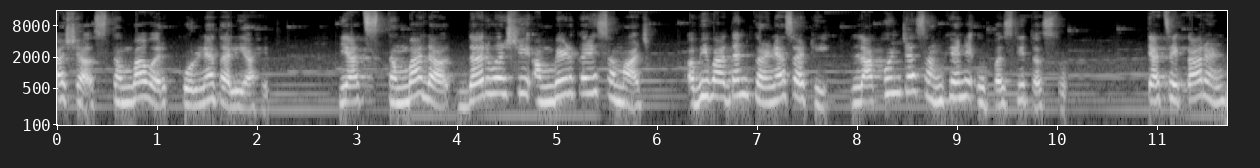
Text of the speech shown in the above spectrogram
अशा स्तंभावर कोरण्यात आली आहेत. याच स्तंभाला दरवर्षी आंबेडकरी समाज अभिवादन करण्यासाठी लाखोंच्या संख्येने उपस्थित असतो. त्याचे कारण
